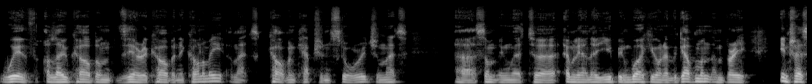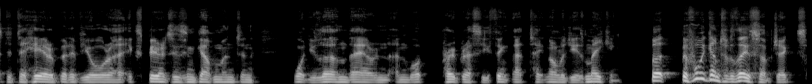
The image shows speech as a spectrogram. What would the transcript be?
with a low carbon, zero carbon economy, and that's carbon capture and storage. And that's uh, something that, uh, Emily, I know you've been working on in the government. I'm very interested to hear a bit of your uh, experiences in government and what you learned there and, and what progress you think that technology is making. But before we get into those subjects,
